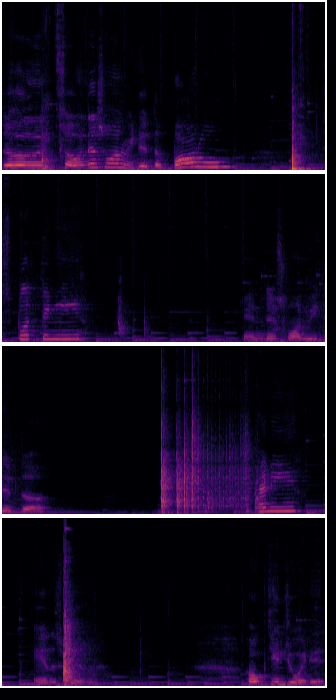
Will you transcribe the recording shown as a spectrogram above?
so, so in this one we did the bottle split thingy. In this one we did the, the penny and the spoon. Hope you enjoyed it.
